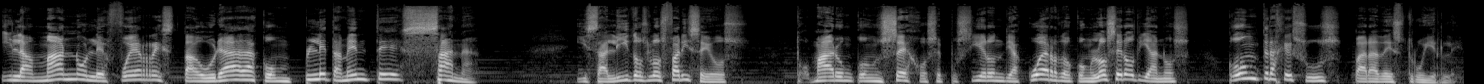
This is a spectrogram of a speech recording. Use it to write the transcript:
y la mano le fue restaurada completamente sana. Y salidos los fariseos, tomaron consejo, se pusieron de acuerdo con los herodianos contra Jesús para destruirle.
